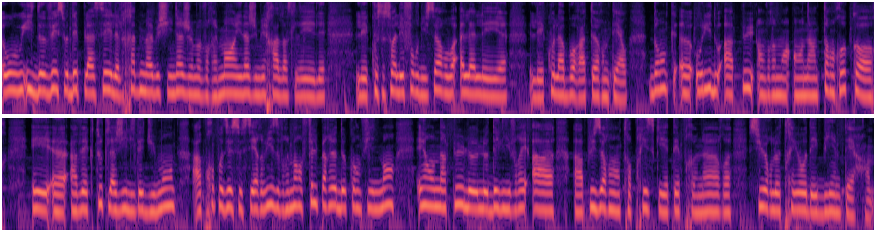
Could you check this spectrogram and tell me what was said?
و il devait se déplacer للخدمه باش ينجم vraiment ينجم يخلص les les les que ce soit les fournisseurs ولا les les collaborateurs نتاعو donc euh, Orido a pu en vraiment en un temps record et euh, avec toute l'agilité du monde a proposé ce service vraiment fait le période de confinement et on a pu le, le délivrer à, à plusieurs entreprises entreprises qui étaient preneurs sur le très haut débit نتاعهم.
